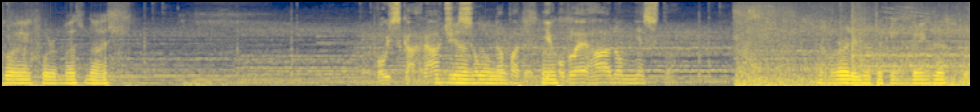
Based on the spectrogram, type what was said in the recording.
Going for a mass nice. Vojska hráče Yeah, jsou no, napadena. Je huh? obléháno město. Already is attacking Green Vesper.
